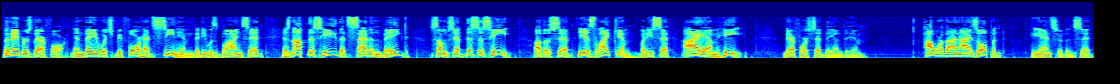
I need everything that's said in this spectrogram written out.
The neighbors therefore, and they which before had seen him that he was blind, said, Is not this he that sat and begged? Some said, This is he. Others said, He is like him. But he said, I am he. Therefore said they unto him, How were thine eyes opened? He answered and said,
